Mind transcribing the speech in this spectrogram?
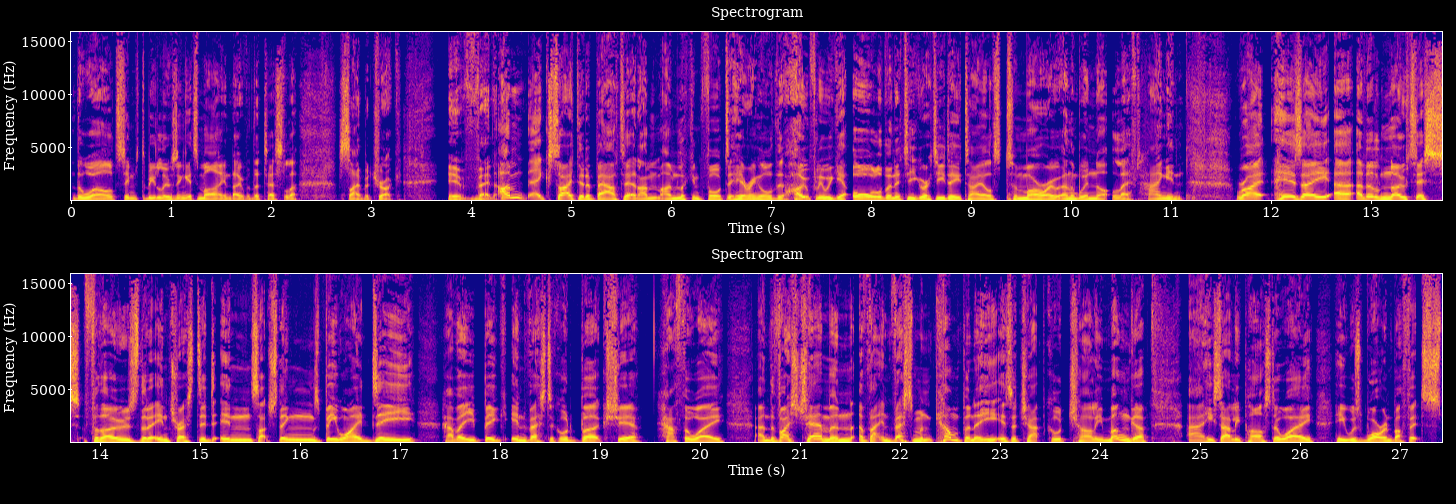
the world seems to be losing its mind over the Tesla Cybertruck event. I'm excited about it and I'm, I'm looking forward to hearing all the. Hopefully, we get all the nitty gritty details tomorrow and we're not left hanging. Right, here's a, uh, a little notice for those that are interested in such things. BYD have a big investor called Berkshire Hathaway, and the vice chairman of that investment company is a chap called Charlie Munger. Uh, he sadly passed away. He was Warren Buffett's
